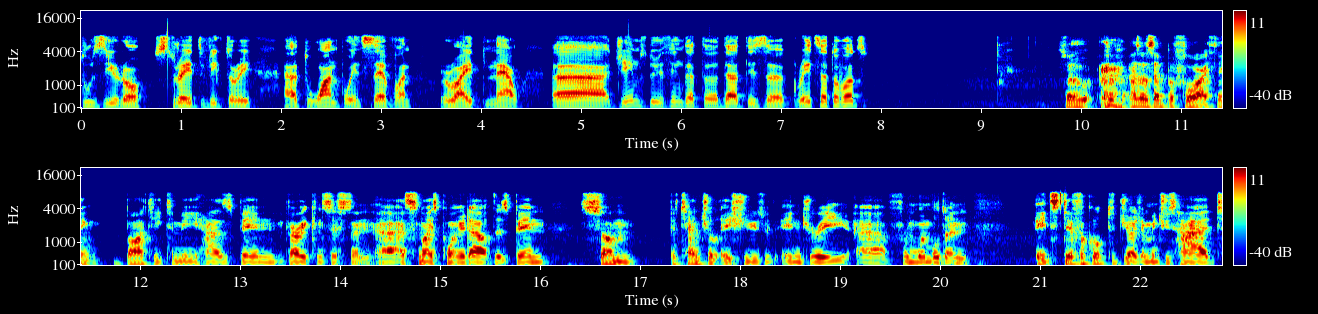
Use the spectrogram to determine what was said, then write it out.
2-0 straight victory at 1.7 right now. Uh, James, do you think that uh, that is a great set of odds? So, as I said before, I think Barty to me has been very consistent. Uh, as Nice pointed out, there's been some potential issues with injury uh, from Wimbledon. It's difficult to judge. I mean, she's had,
